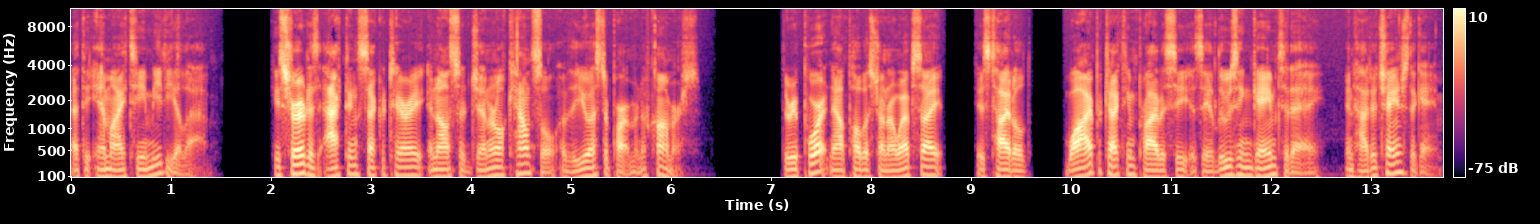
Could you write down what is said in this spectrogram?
at the MIT Media Lab. He served as acting secretary and also general counsel of the U.S. Department of Commerce. The report, now published on our website, is titled Why Protecting Privacy is a Losing Game Today and How to Change the Game.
